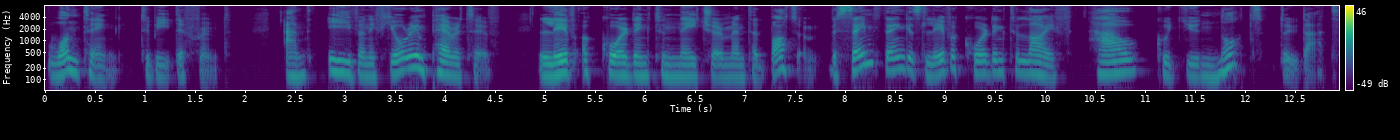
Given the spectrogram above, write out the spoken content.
wanting to be different? And even if your imperative, live according to nature meant at bottom, the same thing as live according to life, how could you not do that?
